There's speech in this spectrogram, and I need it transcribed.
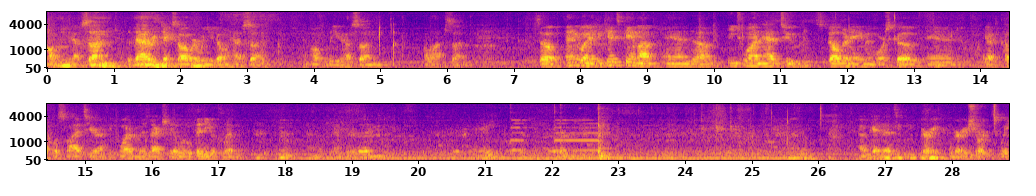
Long as you have sun, the battery takes over when you don't have sun. And hopefully you have sun, a lot of sun. So anyway, the kids came up and uh, each one had to spell their name in Morse code and got a couple of slides here. I think one of them is actually a little video clip. Okay, that's very, very short and sweet.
